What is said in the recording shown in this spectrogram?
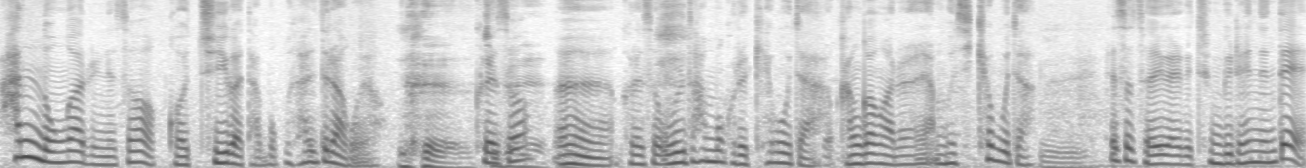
한 농가로 인해서 거의 주위가 다 먹고 살더라고요. 네, 그래서 주변에. 예, 그래서 우리도 한번 그렇게 해보자. 관광화를 한번 시켜보자. 음. 해서 저희가 이렇게 준비를 했는데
